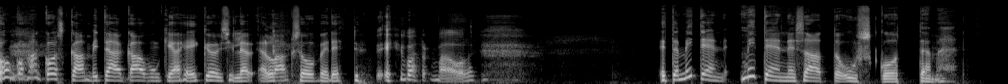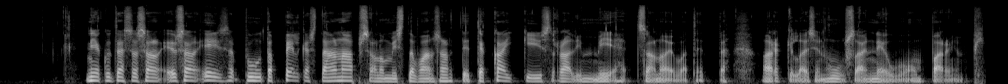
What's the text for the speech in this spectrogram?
Onkohan koskaan mitään kaupunkia hei köysillä laaksoon vedetty? Ei varmaan ole. Että miten, miten ne saatto uskoa tämän? Niin kun tässä san, ei puhuta pelkästään Absalomista, vaan sanottiin, että kaikki Israelin miehet sanoivat, että arkilaisen uusain neuvo on parempi.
